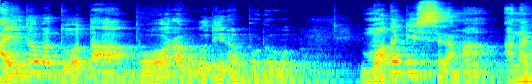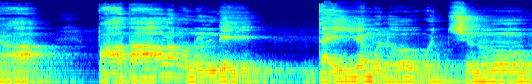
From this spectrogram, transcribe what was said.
ఐదవ దూత బోర ఊదినప్పుడు మొదటి శ్రమ అనగా పాతాళము నుండి దయ్యములు వచ్చును.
